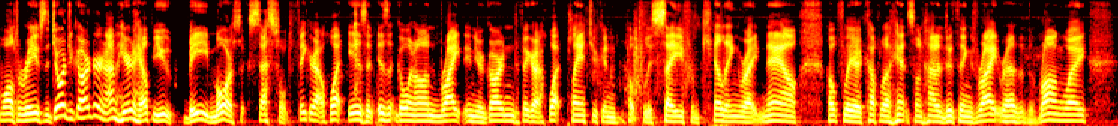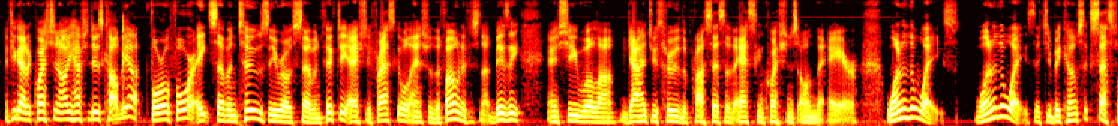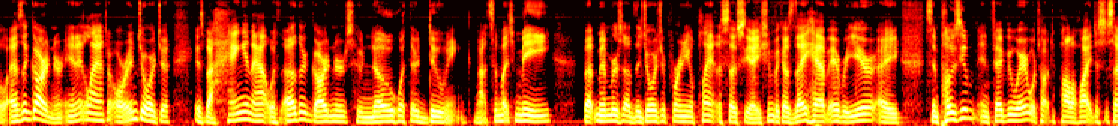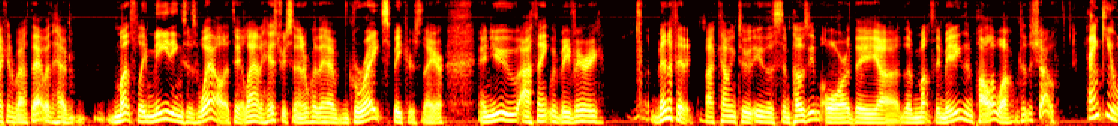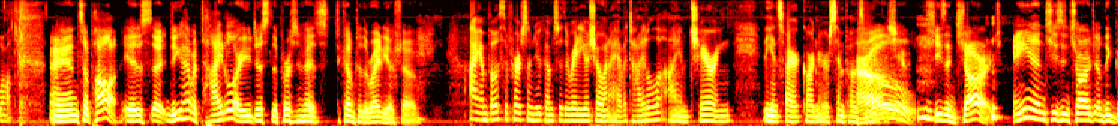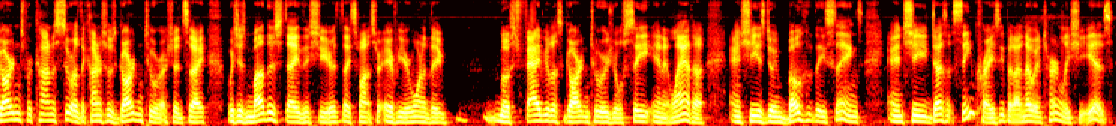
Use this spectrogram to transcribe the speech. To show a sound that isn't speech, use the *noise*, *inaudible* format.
I'm Walter Reeves, the Georgia Gardener, and I'm here to help you be more successful, to figure out what is and isn't going on right in your garden, to figure out what plants you can hopefully save from killing right now. Hopefully, a couple of hints on how to do things right rather than the wrong way. If you got a question, all you have to do is call me up 404 872 0750. Ashley Frasca will answer the phone if it's not busy, and she will uh, guide you through the process of asking questions on the air. One of the ways one of the ways that you become successful as a gardener in Atlanta or in Georgia is by hanging out with other gardeners who know what they're doing. Not so much me, but members of the Georgia Perennial Plant Association because they have every year a symposium in February. We'll talk to Paula White just a second about that. They have monthly meetings as well at the Atlanta History Center where they have great speakers there. And you, I think, would be very benefited by coming to either the symposium or the uh, the monthly meetings. And Paula, welcome to the show. Thank you, Walter. And so, Paula, is uh, do you have a title, or are you just the person who has to come to the radio show? I am both the person who comes to the radio show and I have a title. I am chairing the Inspired Gardener Symposium oh, *laughs* she's in charge. and she's in charge of the Gardens for Connoisseur, the Connoisseur's Garden Tour, I should say, which is Mother's Day this year. They sponsor every year one of the most fabulous garden tours you'll see in Atlanta. And she is doing both of these things. And she doesn't seem crazy, but I know internally she is.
